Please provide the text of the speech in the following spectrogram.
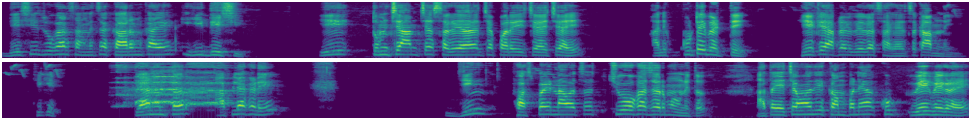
देशी जुगार सांगण्याचं कारण काय आहे की ही देशी ही तुमच्या आमच्या सगळ्यांच्या परिचयाची आहे आणि कुठे भेटते हे काही आपल्याला वेगळं सांगायचं काम नाही. ठीक आहे? त्यानंतर आपल्याकडे जिंक फॉस्फाईड नावाचं चोगाझर म्हणून येतं. आता याच्यामध्ये कंपन्या खूप वेगवेगळ्या आहे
